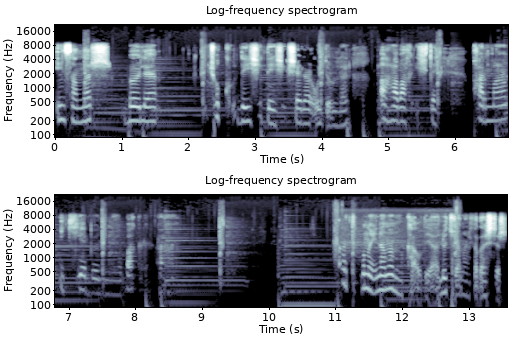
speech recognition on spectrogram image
insanlar böyle çok değişik değişik şeyler uydururlar. Aha bak işte parmağım ikiye bölünüyor bak. Aha. Artık buna inanan mı kaldı ya lütfen arkadaşlar.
